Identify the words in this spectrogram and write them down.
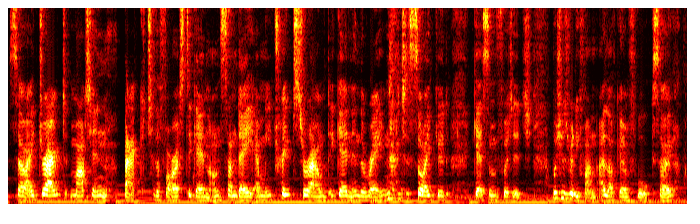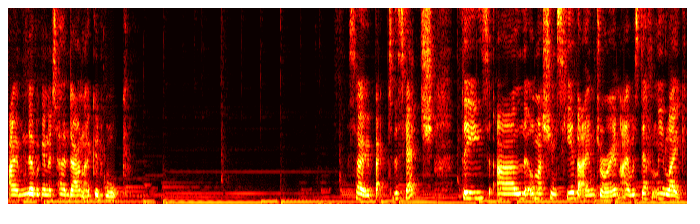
So I dragged Martin back to the forest again on Sunday and we traipsed around again in the rain just so I could get some footage, which was really fun. I love going for walks, so I'm never going to turn down a good walk. So back to the sketch. These are little mushrooms here that I'm drawing. I was definitely like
